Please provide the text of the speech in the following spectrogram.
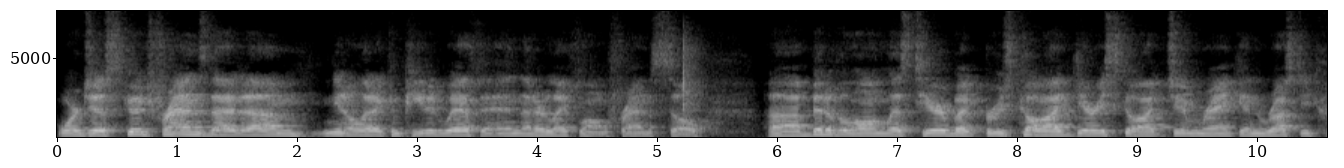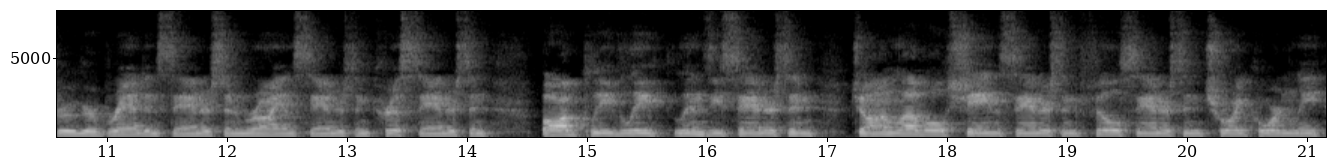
or just good friends that, um, you know, that I competed with and that are lifelong friends. So a uh, bit of a long list here, but Bruce Codd, Gary Scott, Jim Rankin, Rusty Kruger, Brandon Sanderson, Ryan Sanderson, Chris Sanderson, Bob Cleveley, Lindsay Sanderson, John Level, Shane Sanderson, Phil Sanderson, Troy Cordingley,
